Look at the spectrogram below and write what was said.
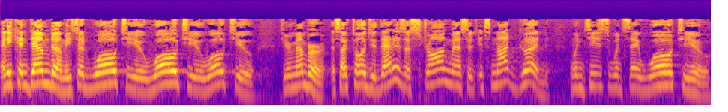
And he condemned them. He said, Woe to you, woe to you, woe to you. Do you remember, as I've told you, that is a strong message. It's not good when Jesus would say, Woe to you.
